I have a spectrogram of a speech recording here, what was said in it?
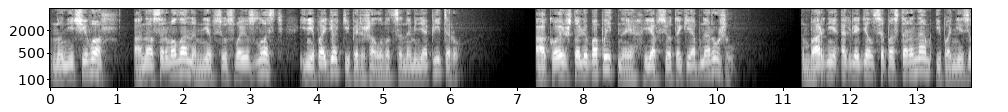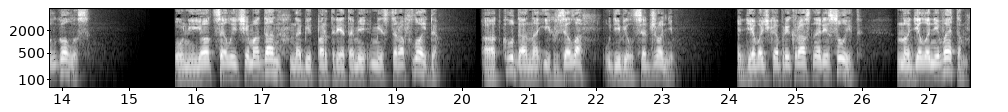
Но ничего, она сорвала на мне всю свою злость и не пойдет теперь жаловаться на меня Питеру. А кое-что любопытное я все-таки обнаружил. Барни огляделся по сторонам и понизил голос. «У нее целый чемодан набит портретами мистера Флойда. А откуда она их взяла?» — удивился Джонни. «Девочка прекрасно рисует, но дело не в этом.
